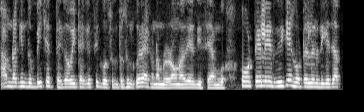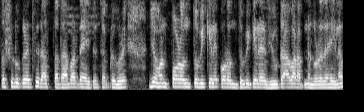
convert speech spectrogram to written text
আমরা কিন্তু বিচের থেকে ওইটা গেছি গোসল টোসল করে এখন আমরা রওনা দিয়ে দিছি আমগো হোটেলের দিকে। হোটেলের দিকে যাত্রা শুরু করেছি, রাস্তাটা আবার দেখাইতেছে আপনার করে। যখন পরন্ত বিকেলে পরন্ত বিকেলের ভিউটা আবার আপনার করে দেখাইলাম।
